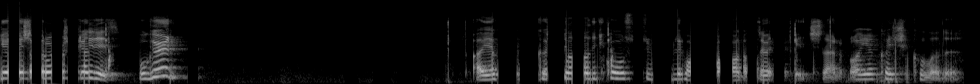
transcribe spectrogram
Gençler hoş geldiniz. Bugün ayak aşıkladık kostümle bağlı. Evet gençler ayak aşıkladı.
